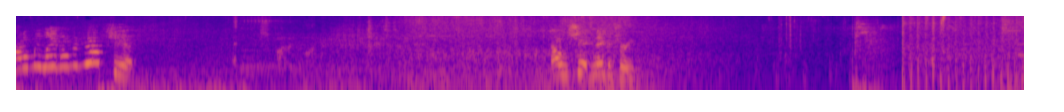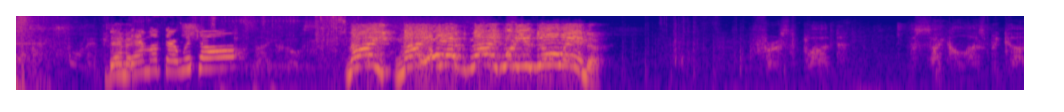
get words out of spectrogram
Why don't we land on the dropship? Spotted one. Oh shit, nigga tree. Damn it. Damn up there with y'all. Knight! Knight! Oh my Knight! What are you doing? First blood. The cycle has begun.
